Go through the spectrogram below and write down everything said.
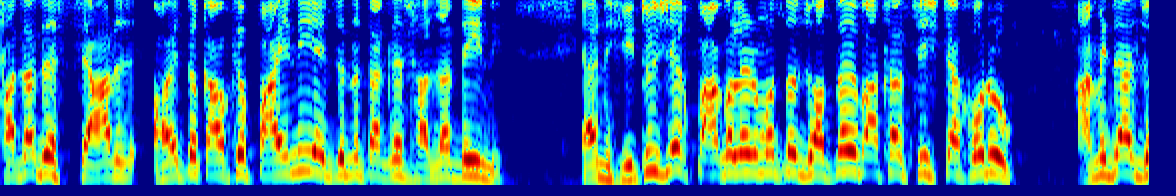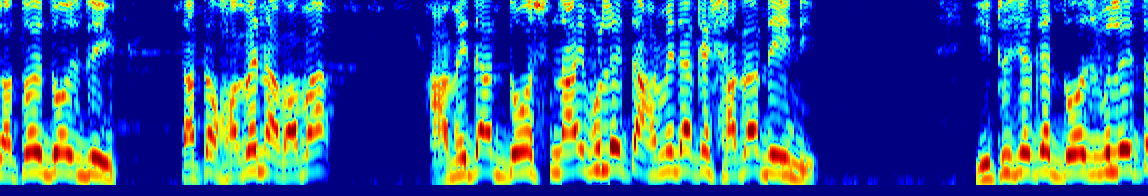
সাজা দিচ্ছে, আর হয়তো কাউকে পায়নি, এই জন্য তাকে সাজা দিইনি। এখন হিটু শেখ পাগলের মতো যতই বাঁচার চেষ্টা করুক, হামিদার যতই দোষ দিক, তা তো হবে না বাবা। হামিদার দোষ নাই বলেই তো হামিদাকে সাজা দিইনি। হিটু শেখের দোষ বলেই তো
